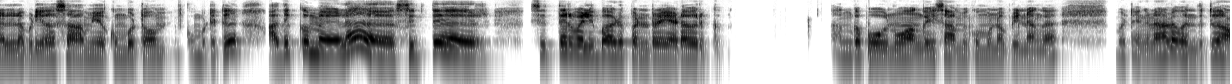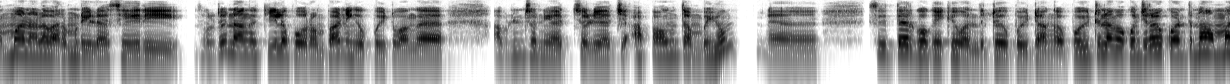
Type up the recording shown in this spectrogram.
நல்லபடியாக சாமியை கும்பிட்டோம். கும்பிட்டுட்டு அதுக்கு மேலே சித்தர் சித்தர் வழிபாடு பண்ணுற இடம் இருக்குது அங்கே போகணும் அங்கேயும் சாமி கும்பிடணும் அப்படின்னாங்க. பட் எங்களால் வந்துட்டு அம்மானால் வர முடியல. சரி சொல்லிட்டு நாங்கள் கீழே போகிறோம்ப்பா நீங்கள் போயிட்டு வாங்க அப்படின்னு சொன்னியா சொல்லியாச்சு. அப்பாவும் தம்பியும் சித்தர் குகைக்கு வந்துட்டு போயிட்டாங்க. போயிட்டு நாங்கள் கொஞ்ச நேரம் உட்காந்துட்டோம்னா அம்மா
